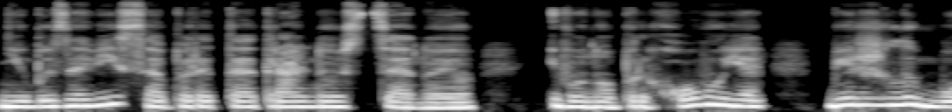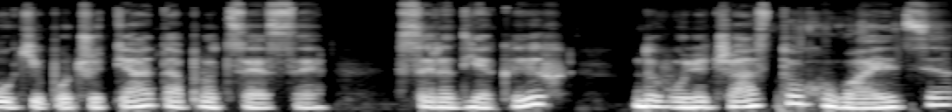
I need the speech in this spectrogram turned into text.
ніби завіса перед театральною сценою, і воно приховує більш глибокі почуття та процеси, серед яких доволі часто ховається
